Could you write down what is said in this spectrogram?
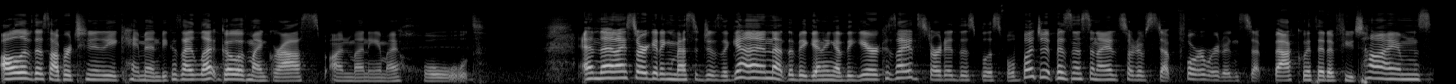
all of this opportunity came in because I let go of my grasp on money, my hold. And then I started getting messages again at the beginning of the year because I had started this blissful budget business and I had sort of stepped forward and stepped back with it a few times.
